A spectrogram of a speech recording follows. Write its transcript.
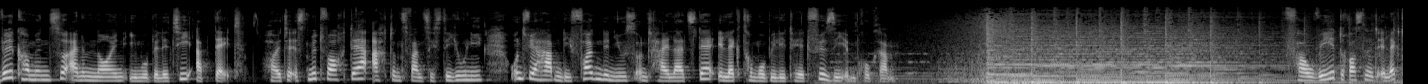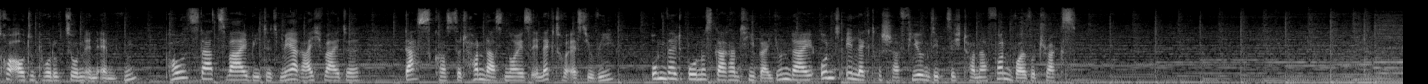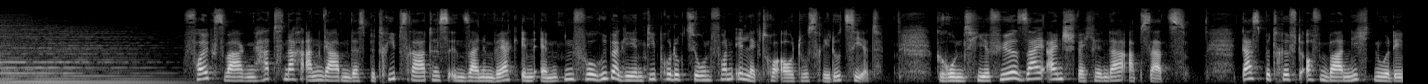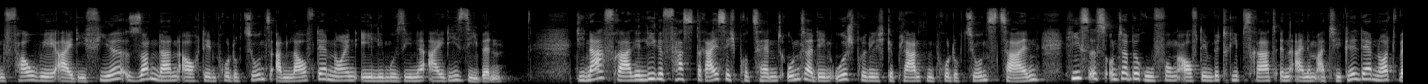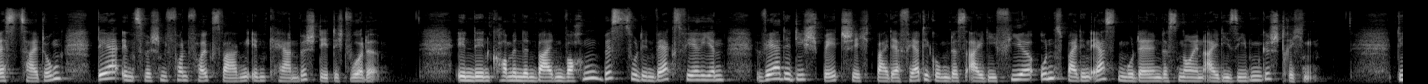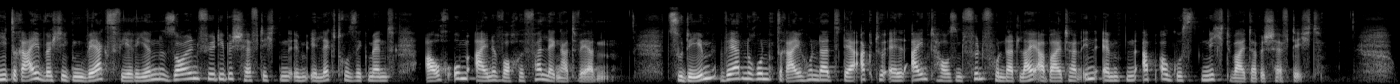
Willkommen zu einem neuen E-Mobility Update. Heute ist Mittwoch, der 28. Juni und wir haben die folgenden News und Highlights der Elektromobilität für Sie im Programm. VW drosselt Elektroautoproduktion in Emden, Polestar 2 bietet mehr Reichweite, das kostet Hondas neues Elektro-SUV, Umweltbonusgarantie bei Hyundai und elektrischer 74-Tonner von Volvo Trucks. Volkswagen hat nach Angaben des Betriebsrates in seinem Werk in Emden vorübergehend die Produktion von Elektroautos reduziert. Grund hierfür sei ein schwächelnder Absatz. Das betrifft offenbar nicht nur den VW ID4, sondern auch den Produktionsanlauf der neuen E-Limousine ID7. Die Nachfrage liege fast 30 Prozent unter den ursprünglich geplanten Produktionszahlen, hieß es unter Berufung auf den Betriebsrat in einem Artikel der Nordwestzeitung, der inzwischen von Volkswagen im Kern bestätigt wurde. In den kommenden beiden Wochen bis zu den Werksferien werde die Spätschicht bei der Fertigung des ID4 und bei den ersten Modellen des neuen ID7 gestrichen. Die dreiwöchigen Werksferien sollen für die Beschäftigten im Elektrosegment auch um eine Woche verlängert werden. Zudem werden rund 300 der aktuell 1500 Leiharbeitern in Emden ab August nicht weiter beschäftigt.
